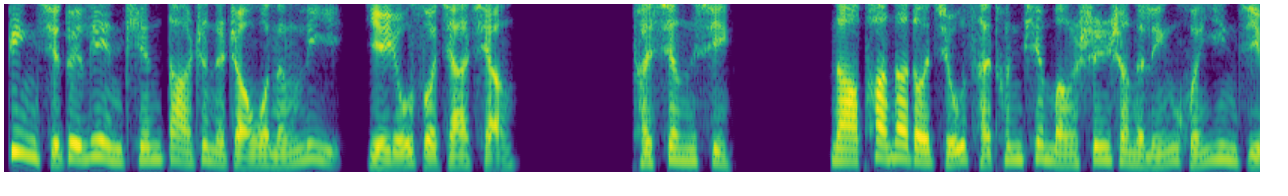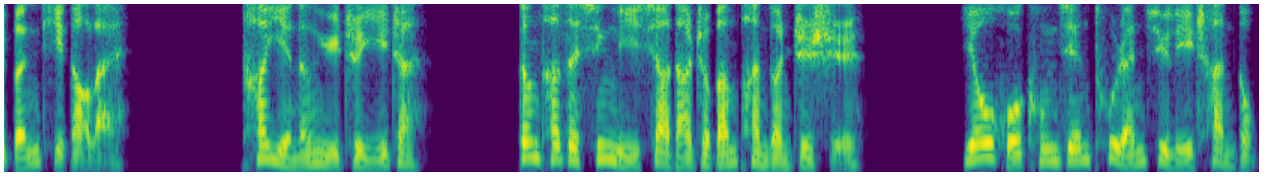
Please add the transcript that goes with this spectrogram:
并且对炼天大阵的掌握能力也有所加强。他相信，哪怕那道九彩吞天蟒身上的灵魂印记本体到来，他也能与之一战。当他在心里下达这般判断之时，妖火空间突然距离颤动。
